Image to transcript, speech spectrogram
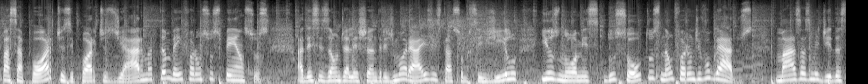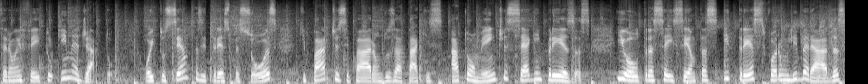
Passaportes e portes de arma também foram suspensos. A decisão de Alexandre de Moraes está sob sigilo e os nomes dos soltos não foram divulgados, mas as medidas terão efeito imediato. 803 pessoas que participaram dos ataques atualmente seguem presas e outras 603 foram liberadas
